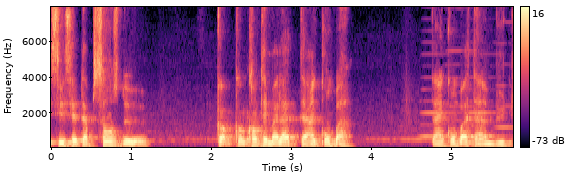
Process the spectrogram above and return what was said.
cette absence de... Quand, quand, quand tu es malade, tu as un combat. Tu as un combat, tu as un but.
